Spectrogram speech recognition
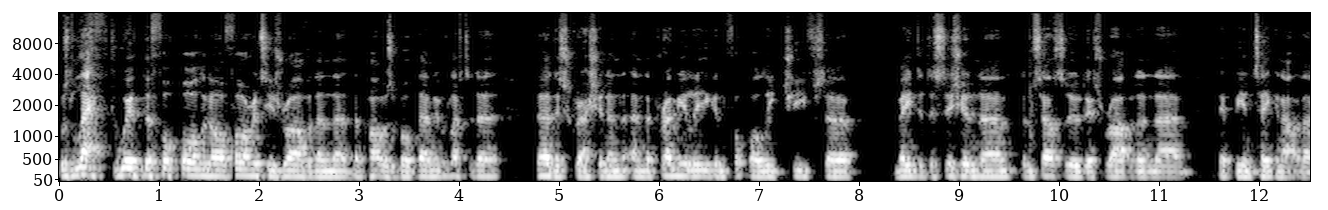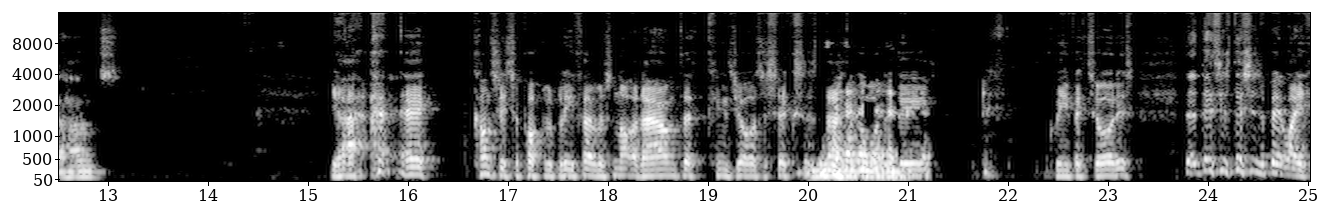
was left with the footballing authorities rather than the, the powers above them. It was left to their, their discretion, and, and the Premier League and Football League chiefs uh, made the decision um, themselves to do this rather than um, it being taken out of their hands. Yeah, uh, contrary to popular belief, I was not around at King George VI's death, or indeed Queen Victoria's. This is this is a bit like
